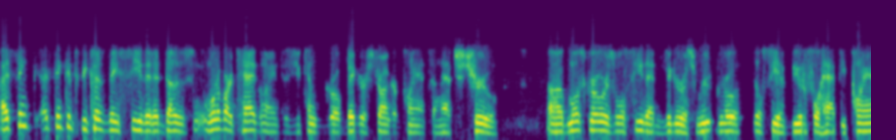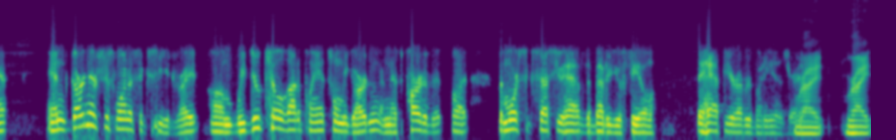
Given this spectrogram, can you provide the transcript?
I think I think it's because they see that it does. One of our taglines is "You can grow bigger, stronger plants," and that's true. Uh, most growers will see that vigorous root growth. They'll see a beautiful, happy plant, and gardeners just want to succeed, right? Um, we do kill a lot of plants when we garden, and that's part of it. But the more success you have, the better you feel, the happier everybody is, right? Right, right.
